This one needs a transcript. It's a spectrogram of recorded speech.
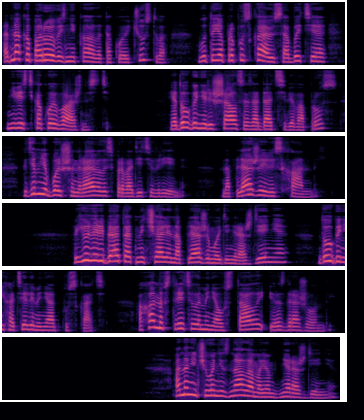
Однако порой возникало такое чувство, будто я пропускаю события невесть какой важности. Я долго не решался задать себе вопрос, где мне больше нравилось проводить время, на пляже или с Ханной. В июле ребята отмечали на пляже мой день рождения, долго не хотели меня отпускать, а Ханна встретила меня усталой и раздраженной. Она ничего не знала о моем дне рождения.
